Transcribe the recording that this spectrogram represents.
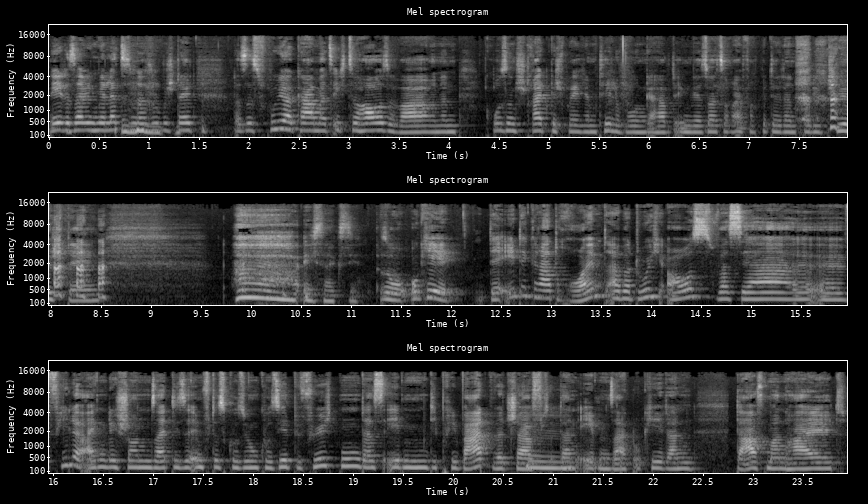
Nee, das habe ich mir letztes Mal so bestellt, dass es früher kam, als ich zu Hause war und dann großen Streitgespräch am Telefon gehabt. Irgendwie soll es auch einfach bitte dann vor die Tür stellen. Ich sag's dir. So, okay. Der Ethikrat räumt aber durchaus, was ja äh, viele eigentlich schon seit dieser Impfdiskussion kursiert befürchten, dass eben die Privatwirtschaft dann eben sagt, okay, dann darf man halt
